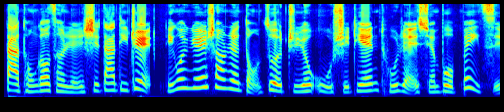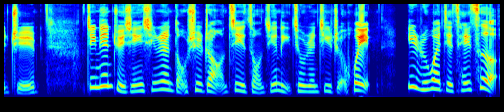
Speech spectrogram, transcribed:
大同高层人士大地震，林文渊上任董座只有五十天，突然宣布被辞职。今天举行新任董事长暨总经理就任记者会，一如外界猜测。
